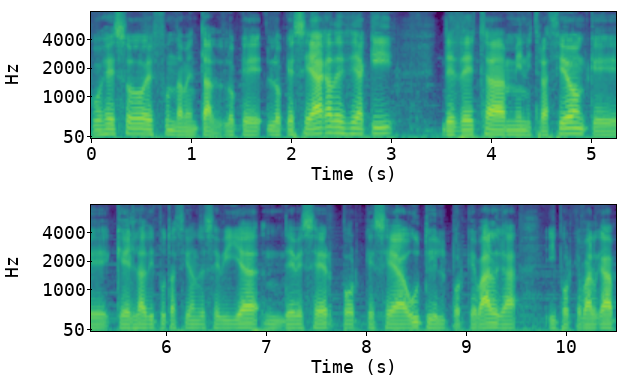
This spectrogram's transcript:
Pues eso es fundamental. Lo que, lo que se haga desde aquí, desde esta administración, que, que es la Diputación de Sevilla, debe ser porque sea útil, porque valga y porque valga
